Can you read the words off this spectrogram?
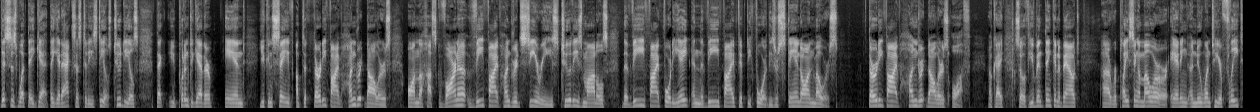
this is what they get. They get access to these deals, two deals that you put them together and you can save up to $3,500 on the Husqvarna V500 series. Two of these models, the V548 and the V554. These are stand on mowers. $3,500 off. Okay. So if you've been thinking about uh, replacing a mower or adding a new one to your fleet,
